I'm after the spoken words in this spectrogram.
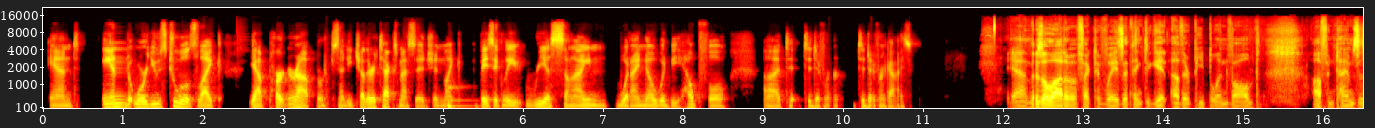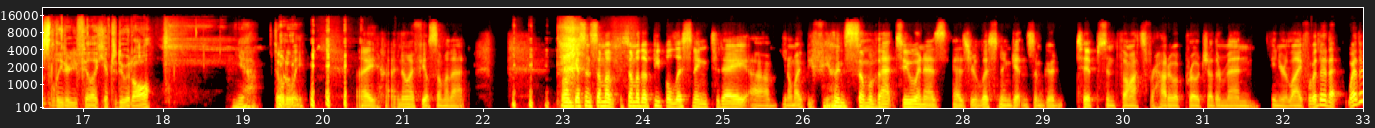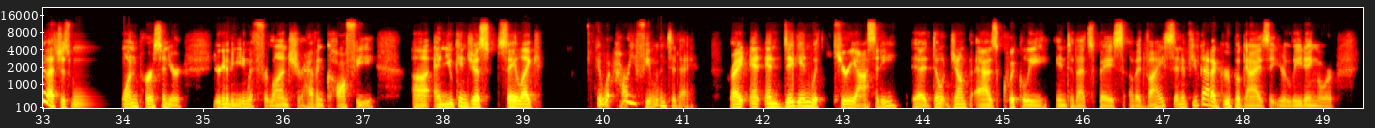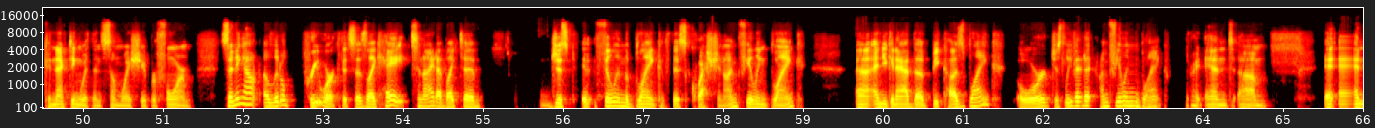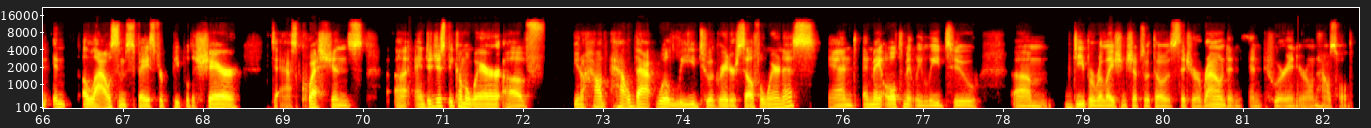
and and or use tools like yeah partner up or send each other a text message and like basically reassign what i know would be helpful uh, to, to different to different guys. Yeah there's a lot of effective ways i think to get other people involved. Oftentimes as a leader you feel like you have to do it all. Yeah totally. I i know i feel some of that well, I'm guessing some of some of the people listening today, um, you know, might be feeling some of that too. And as as you're listening, getting some good tips and thoughts for how to approach other men in your life, whether that whether that's just one person you're you're going to be meeting with for lunch or having coffee, uh, and you can just say like, "Hey, what? How are you feeling today?" Right? And, and dig in with curiosity. Uh, don't jump as quickly into that space of advice. And if you've got a group of guys that you're leading or connecting with in some way shape or form sending out a little pre-work that says like hey tonight i'd like to just uh, fill in the blank of this question. I'm feeling blank. Uh, and you can add the because blank or just leave it at i'm feeling blank right? And um and, and, and allow some space for people to share to ask questions uh, and to just become aware of you know how how that will lead to a greater self-awareness and and may ultimately lead to um, deeper relationships with those that you're around and, and who are in your own household.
